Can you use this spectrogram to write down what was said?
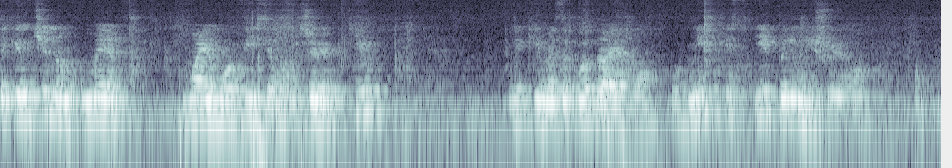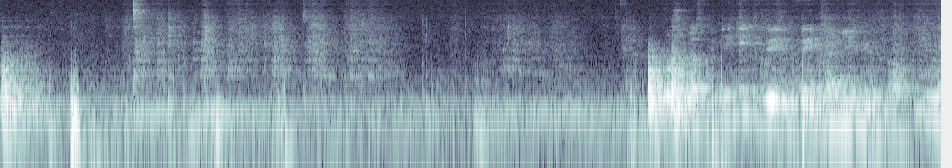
Таким чином, ми маємо вісім жеребків які ми закладаємо в місткість і перемішуємо. Прошу вас, підійдіть, ви. Я не имею права. Ну,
